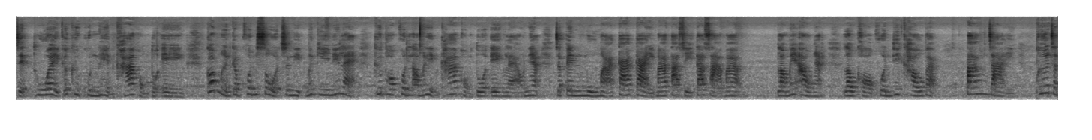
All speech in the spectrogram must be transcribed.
เจ็ดถ้วยก็คือคุณเห็นค่าของตัวเอง ก็เหมือนกับคนโสดสนิทเมื่อกี้นี่แหละ คือพอคนเรามันเห็นค่าของตัวเองแล้วเนี่ยจะเป็นหมูหมากาไก่มาตาสีตาสามา เราไม่เอาไง เราขอคนที่เขาแบบตั้งใจเพื่อจะ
